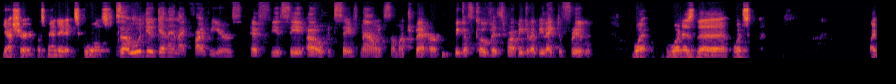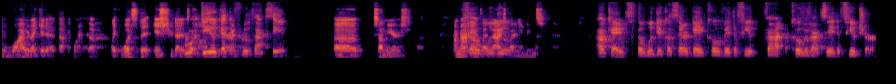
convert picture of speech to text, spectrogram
yeah sure let's mandate it in schools So would you get in like five years if you see, oh, it's safe now, it's so much better because COVID's probably gonna be like the flu. what what is the what's like why would i get it at that point though like what's the issue that it's Do you get the right flu vaccine? uh some years i'm not So anti-vax you- by any means Okay, so would you consider gay COVID the fu- COVID vaccine the future?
